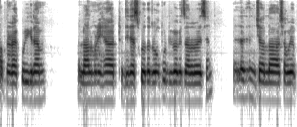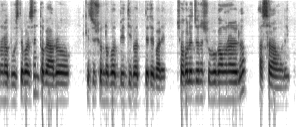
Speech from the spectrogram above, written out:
আপনারা কুড়িগ্রাম লালমনিরহাট দিনাজপুর রংপুর বিভাগে যারা রয়েছেন আহ, ইনশাআল্লাহ আশা করি আপনারা বুঝতে পারছেন। তবে আরও কিছু শূন্যপদ বৃদ্ধি পেতে পারে। সকলের জন্য শুভকামনা রইল। আসসালামু আলাইকুম।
